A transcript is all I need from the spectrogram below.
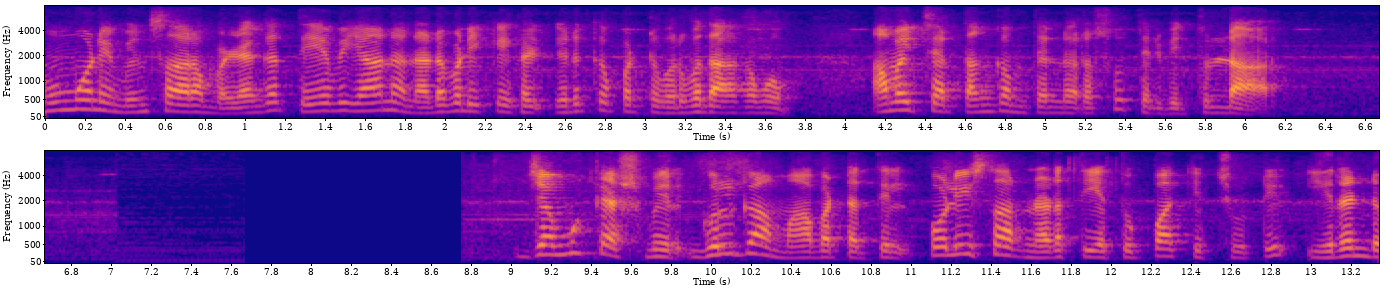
மும்முனை மின்சாரம் வழங்க தேவையான நடவடிக்கைகள் எடுக்கப்பட்டு வருவதாகவும் அமைச்சர் தங்கம் தென்னரசு தெரிவித்துள்ளார். ஜம்மு காஷ்மீர் குல்காம் மாவட்டத்தில் போலீசார் நடத்திய துப்பாக்கிச் சூட்டில் இரண்டு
